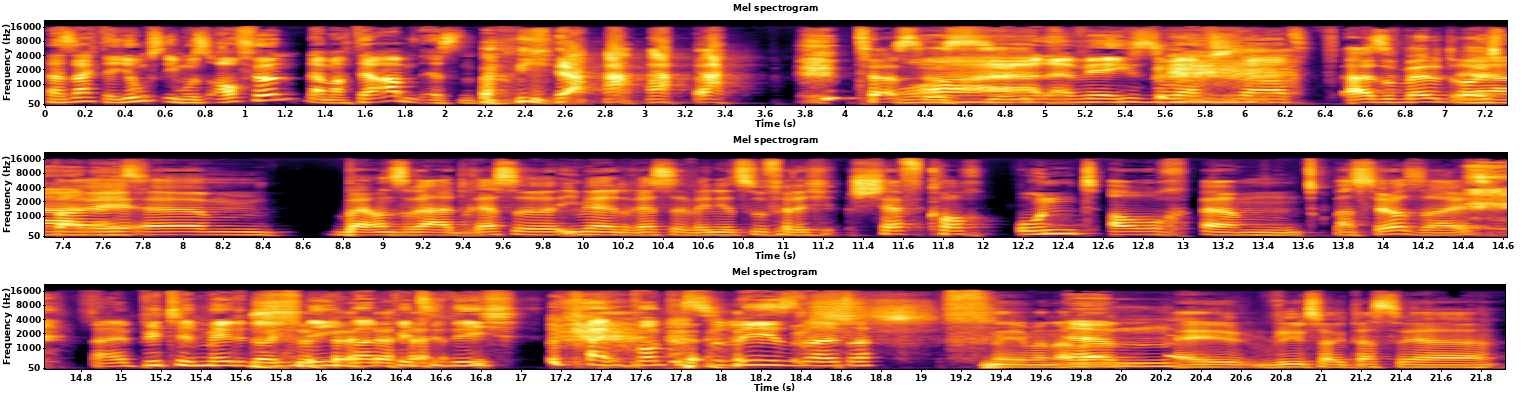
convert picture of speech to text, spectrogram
Dann sagt der Jungs, ich muss aufhören, dann macht der Abendessen. ja. Das Boah, ist da wäre ich so am Start. Also meldet euch Ja, bei, nice. ähm, bei unserer Adresse, E-Mail-Adresse, wenn ihr zufällig Chefkoch und auch ähm, Masseur seid. Nein, bitte meldet euch nicht, Mann, bitte nicht. Kein Bock, das zu lesen, Alter. Nee, Mann, aber Ähm. ey, Real Talk, das wäre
